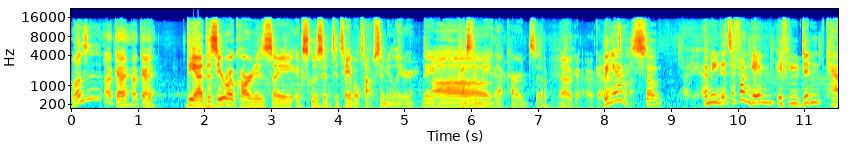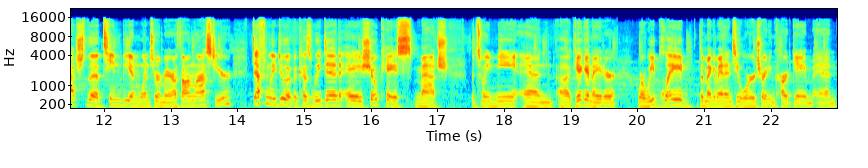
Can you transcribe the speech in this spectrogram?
Was it? Okay, okay. The uh, the zero card is a exclusive to Tabletop Simulator. They Oh, custom made okay. that card. So, Okay, okay. but yeah, so I- mean, it's a fun game. If you didn't catch the Team BN Winter Marathon last year, definitely do it because we did a showcase match between me and uh, Giganator where we played the Mega Man NT Warrior trading card game, and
